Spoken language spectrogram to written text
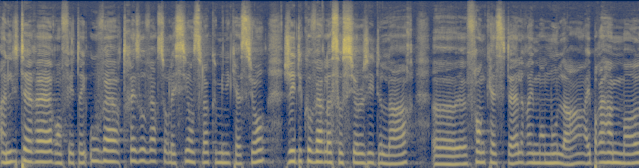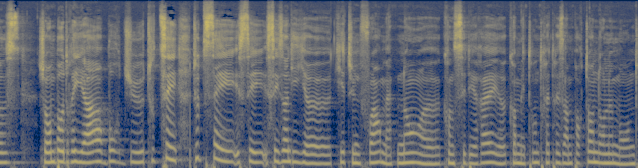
un littéraire, en fait, ouvert, très ouvert sur les sciences de la communication. J'ai découvert la sociologie de l'art, euh, Franck Estel, Raymond Moulin, Abraham Jean Baudrillard, Bourdieu, toutes ces, toutes euh, qui, est une fois maintenant euh, considéré euh, comme étant très très important dans le monde.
